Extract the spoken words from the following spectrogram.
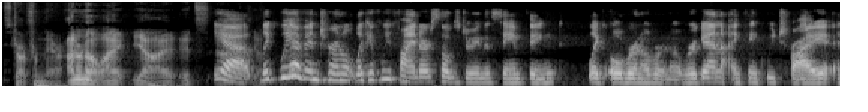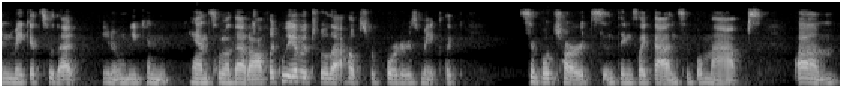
start from there. I don't know. I yeah, it's yeah, uh, yeah, like we have internal like if we find ourselves doing the same thing like over and over and over again, I think we try and make it so that you know we can hand some of that off. Like we have a tool that helps reporters make like simple charts and things like that and simple maps. Um,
